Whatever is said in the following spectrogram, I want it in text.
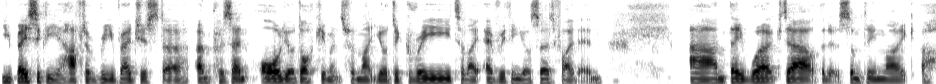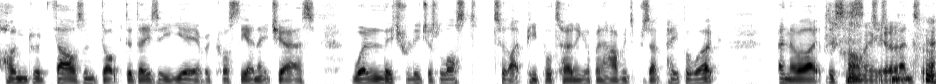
you basically have to re-register and present all your documents from like your degree to like everything you're certified in and they worked out that it was something like 100,000 doctor days a year across the NHS were literally just lost to like people turning up and having to present paperwork. And they were like, this is oh just God. mental.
